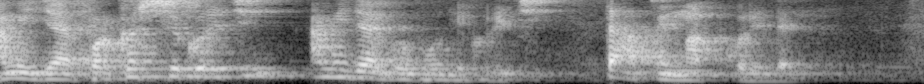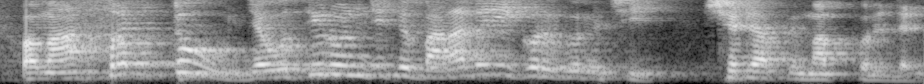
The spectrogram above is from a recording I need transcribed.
আমি যা প্রকাশ্য করেছি, আমি যা গোপনে করেছি, তা আপনি মাফ করে দেন। অমা আশ্রপ্ত যা অতিরঞ্জিত বাড়াবাড়ি করে করেছি, সেটা আপনি মাফ করে দেন।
